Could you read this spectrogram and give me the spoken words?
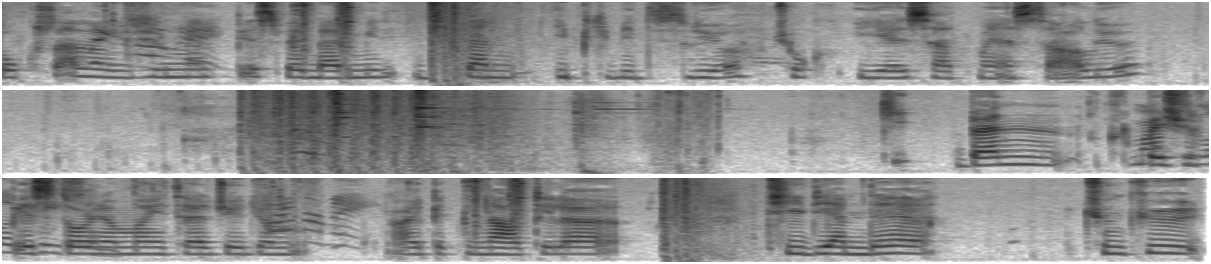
90 ve 120 FPS ve mermi cidden ip gibi diziliyor. Çok iyi es atmaya sağlıyor. Ki ben 45 Mark the FPS'te location. oynamayı tercih ediyorum iPad mini 6 ile TDM'de. Çünkü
